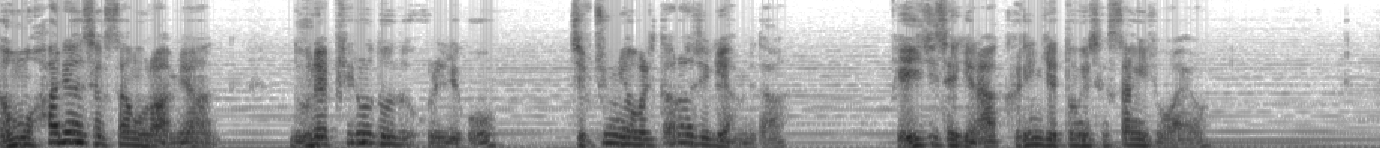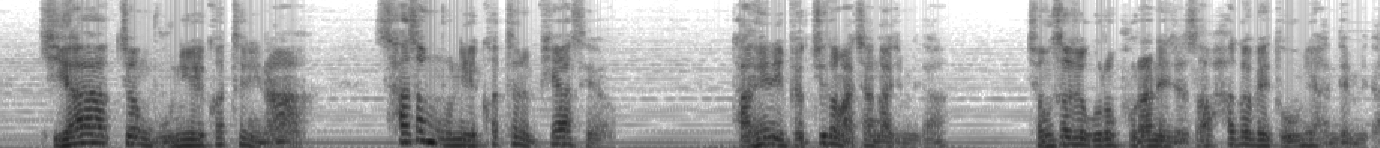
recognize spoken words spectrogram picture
너무 화려한 색상으로 하면 눈의 피로도 올리고 집중력을 떨어지게 합니다. 베이지색이나 그린 계통의 색상이 좋아요. 기하학적 무늬의 커튼이나 사선 무늬의 커튼은 피하세요. 당연히 벽지도 마찬가지입니다. 정서적으로 불안해져서 학업에 도움이 안 됩니다.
